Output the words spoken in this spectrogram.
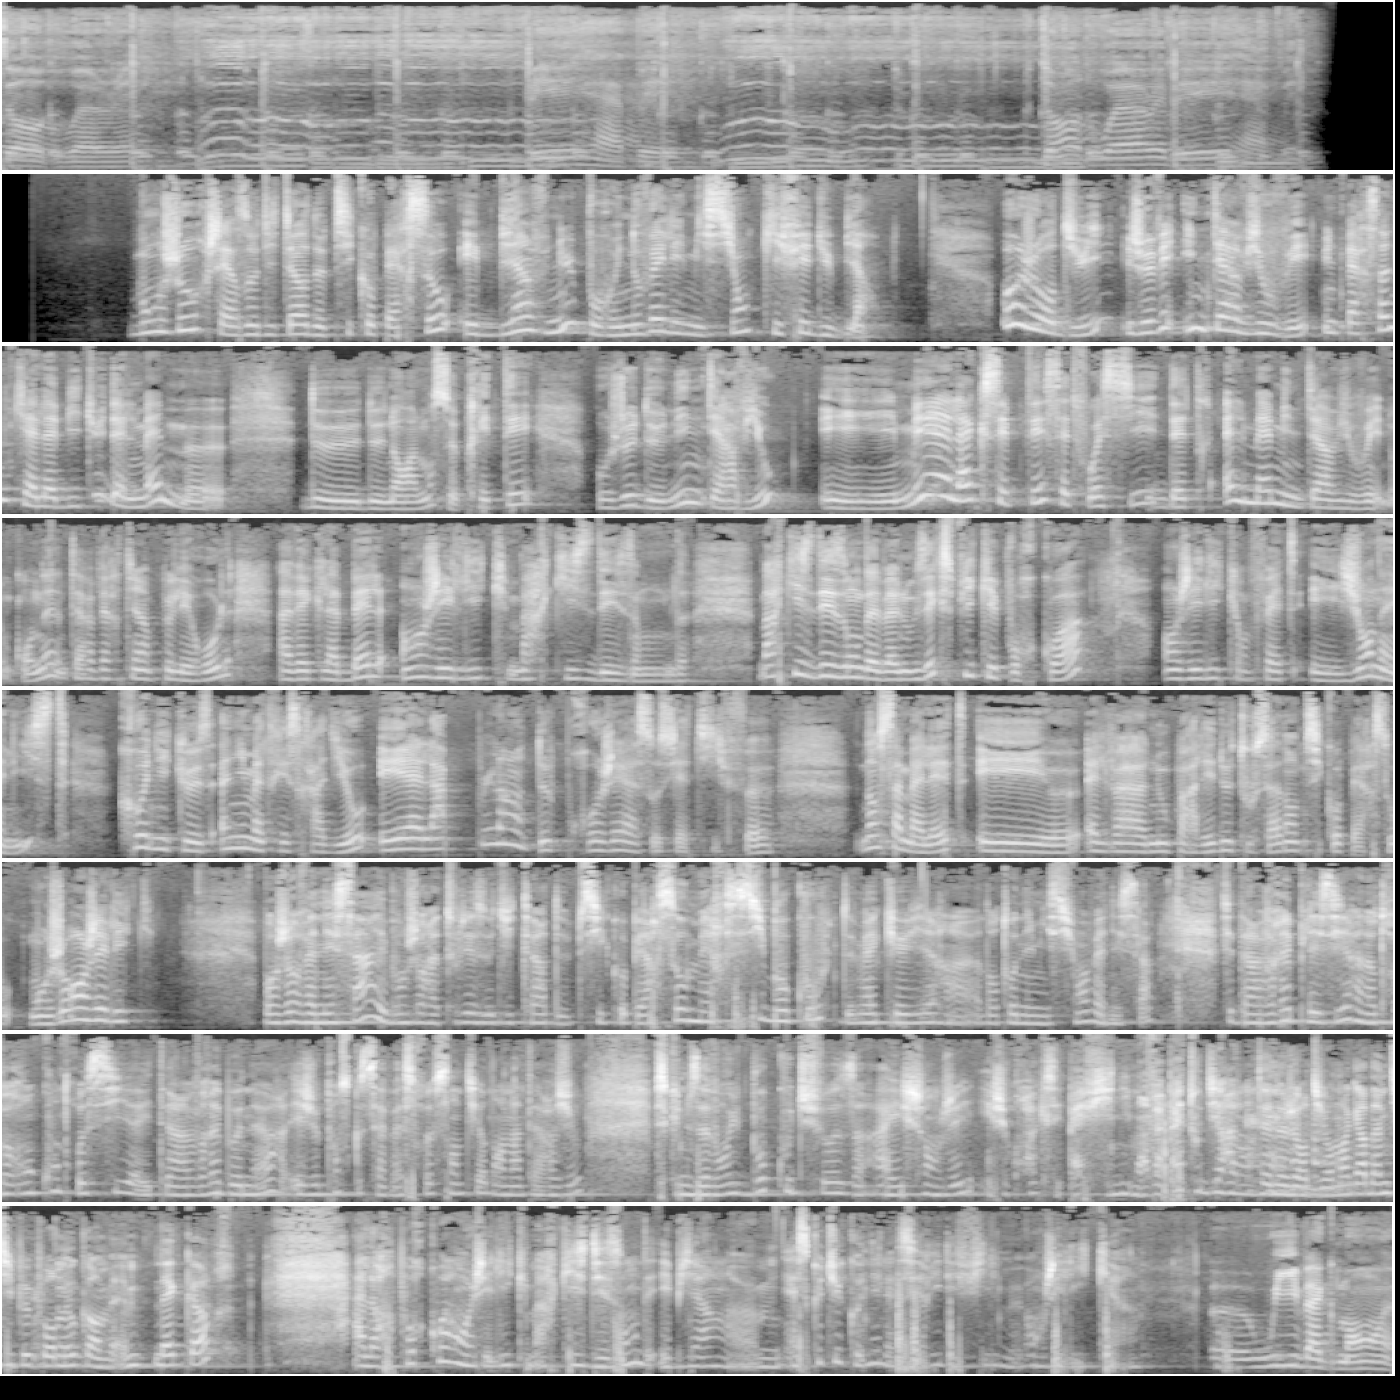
Don't worry. Be happy. Don't worry, be happy. Bonjour chers auditeurs de Psycho Perso et bienvenue pour une nouvelle émission qui fait du bien. Aujourd'hui, je vais interviewer une personne qui a l'habitude elle-même euh, de, normalement se prêter au jeu de l'interview. Mais elle a accepté cette fois-ci d'être elle-même interviewée. Donc on a interverti un peu les rôles avec la belle Angélique Marquise des Ondes. Marquise des Ondes, elle va nous expliquer pourquoi. Angélique, en fait, est journaliste, chroniqueuse, animatrice radio et elle a plein de projets associatifs euh, dans sa mallette et euh, elle va nous parler de tout ça dans Psycho Perso. Bonjour Angélique. Bonjour Vanessa et bonjour à tous les auditeurs de Psycho Perso. Merci beaucoup de m'accueillir euh, dans ton émission Vanessa. C'est un vrai plaisir et notre rencontre aussi a été un vrai bonheur et je pense que ça va se ressentir dans l'interview parce que nous avons eu beaucoup de choses à échanger et je crois que c'est pas fini mais on va pas tout dire à l'antenne aujourd'hui. On en garde un petit peu pour nous quand même. D'accord? Alors pourquoi Angélique Marquise des Ondes? Eh bien, euh, est-ce que tu connais la série des films Angélique? Euh, Oui, vaguement, euh,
